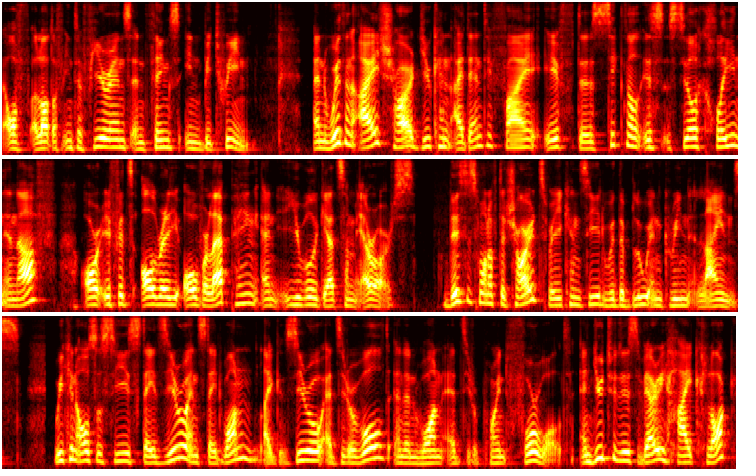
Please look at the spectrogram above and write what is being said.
of a lot of interference and things in between. And with an eye chart, you can identify if the signal is still clean enough or if it's already overlapping and you will get some errors. This is one of the charts where you can see it with the blue and green lines. We can also see state 0 and state 1, like 0 at 0 volt and then 1 at 0.4 volt. And due to this very high clock,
